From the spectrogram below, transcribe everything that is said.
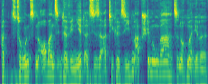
hat zugunsten Orbans interveniert, als diese Artikel 7-Abstimmung war, hat sie nochmal ihre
